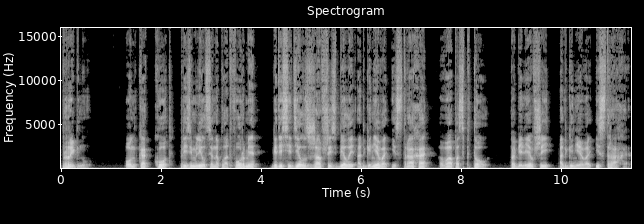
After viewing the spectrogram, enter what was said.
прыгнул. Он как кот приземлился на платформе где сидел, сжавшись белый от гнева и страха, Вапас Птол, побелевший от гнева и страха.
